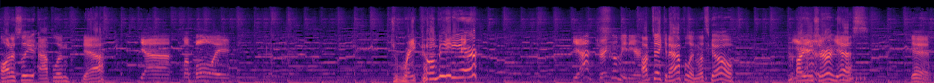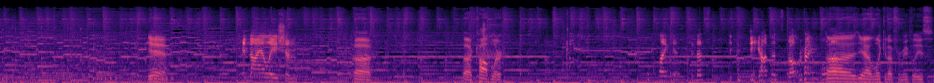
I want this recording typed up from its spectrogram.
honestly, Applin. Yeah, Yeah, my boy. Draco Meteor. Yeah, Draco Meteor. I'm taking Applin. Let's go. Are you sure? Yes. Yeah. Yeah. Annihilation. Uh. Uh, cobbler. Uh, yeah, look it up for me, please.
